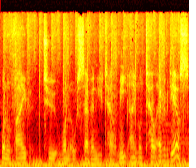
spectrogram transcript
105 2107. You tell me, I will tell everybody else.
